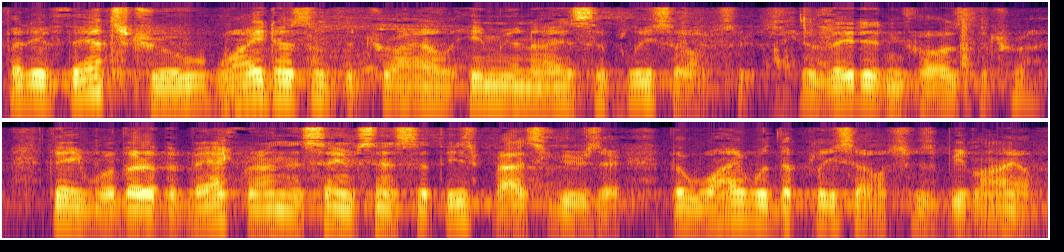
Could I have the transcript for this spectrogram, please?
But if that's true, why doesn't the trial immunize the police officers? Because they didn't cause the trial. They, well, they're the background in the same sense that these prosecutors are. But why would the police officers be liable?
